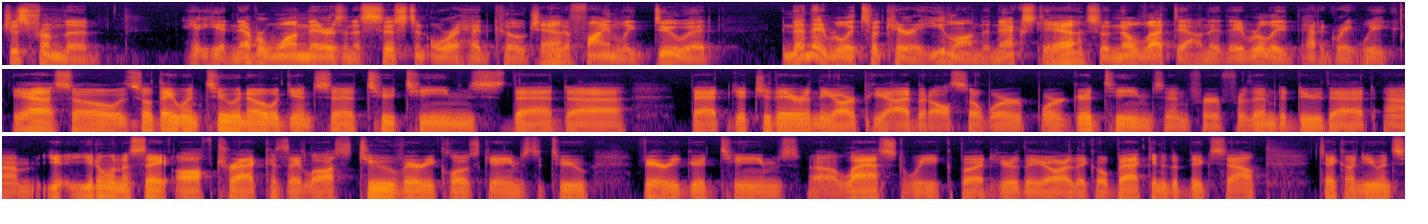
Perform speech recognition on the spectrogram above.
just from the he, had never won there as an assistant or a head coach, Yeah. and to finally do it. And then they really took care of Elon the next day. Yeah. So no letdown. They, they really had a great week. Yeah, so so they went two and zero against uh, two teams that uh, that get you there in the RPI, but also were were good teams, and for for them to do that, um, you, you don't want to say off track because they lost two very close games to two very good teams uh, last week, but here they are. They go back into the Big South, take on UNC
